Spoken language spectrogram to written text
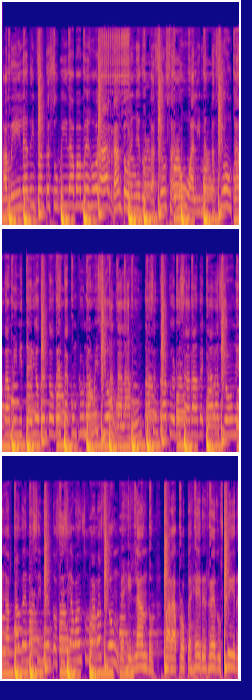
A miles de infantes su vida va a mejorar. Tanto en educación, salud, alimentación. Cada ministerio dentro de esta cumple una misión. Hasta la Junta Central priorizará declaración en acta de nacimiento si se avanza una nación. Para proteger y reducir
